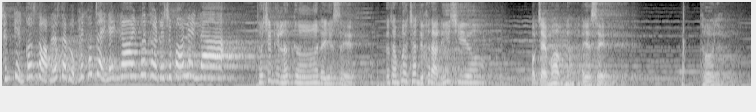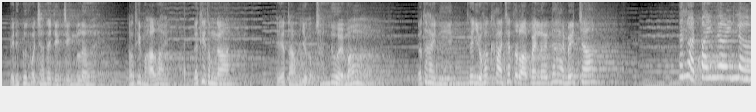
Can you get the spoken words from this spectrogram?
ฉันเก่งข้อสอบและสรุปให้เข้าใจง่ายๆ เพื่อเธอโดยเฉพาะเลยล่ะ เธอช่างดีเหลือเกินอายาเซเธอทำเพื่อฉันถึงขนาดนี้เชียว ขอบใจมากนะอายาเซเธอน่ะเป็นที่พึ่งของฉันได้จริง ๆ เลย ทั้งที่มหาลัยและที่ทำงาน เธอจะตามมาอยู่กับฉันด้วยมาก แล้วถ้าให้ดีเธออยู่ข้างๆฉันตลอดไปเลยได้ไหมจ๊ะ ตลอดไปเลยเหรอ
